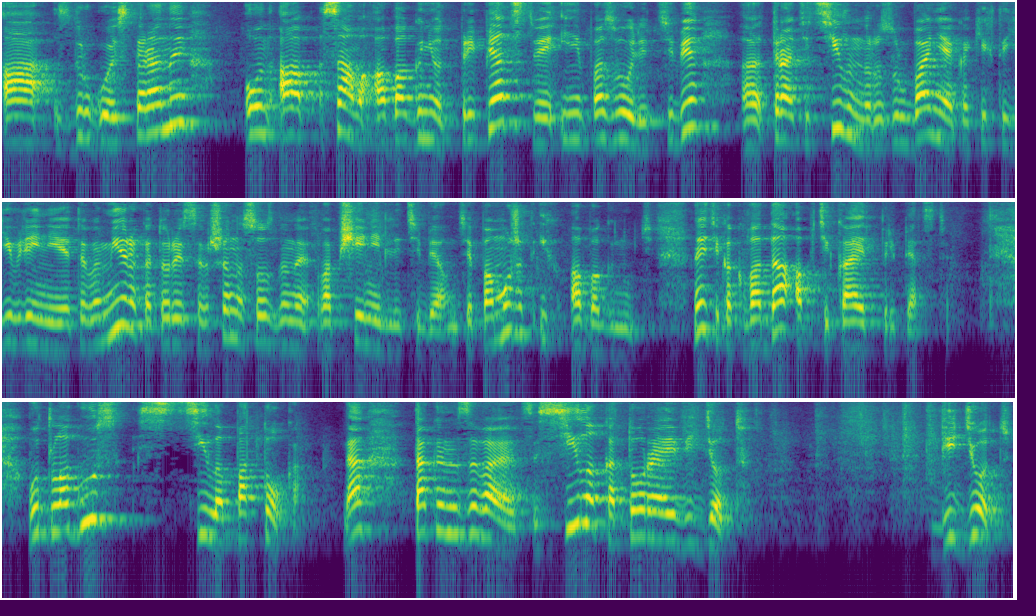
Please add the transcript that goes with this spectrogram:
а с другой стороны он сам обогнет препятствия и не позволит тебе э, тратить силы на разрубание каких-то явлений этого мира, которые совершенно созданы вообще не для тебя. Он тебе поможет их обогнуть. Знаете, как вода обтекает препятствия. Вот лагус, сила потока, да, так и называется, сила, которая ведет. Ведет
